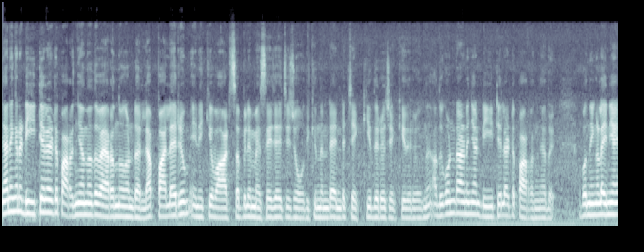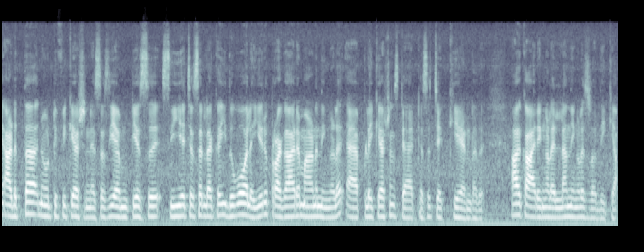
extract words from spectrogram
ഞാനിങ്ങനെ ഡീറ്റെയിൽ ആയിട്ട് പറഞ്ഞു തന്നത് വേറെ ഒന്നും കൊണ്ടല്ല. പലരും എനിക്ക് വാട്സപ്പിൽ മെസ്സേജ് അയച്ച് ചോദിക്കുന്നുണ്ട് എന്റെ ചെക്ക് ചെയ്ത് തരുമോ? ചെക്ക് ചെയ്ത് തരുമോ? എന്ന്. അതുകൊണ്ടാണ് ഞാൻ ഡീറ്റെയിൽ ആയിട്ട് പറഞ്ഞത്. അപ്പോൾ നിങ്ങൾ ഇനി അടുത്ത notification S S C M T S C H S എല്ലൊക്കെ ഇതുപോലെ ഈ ഒരു പ്രകാരമാണ് നിങ്ങൾ ആപ്ലിക്കേഷൻ സ്റ്റാറ്റസ് ചെക്ക് ചെയ്യേണ്ടത്. ആ കാര്യങ്ങളെല്ലാം നിങ്ങൾ ശ്രദ്ധിക്കുക.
